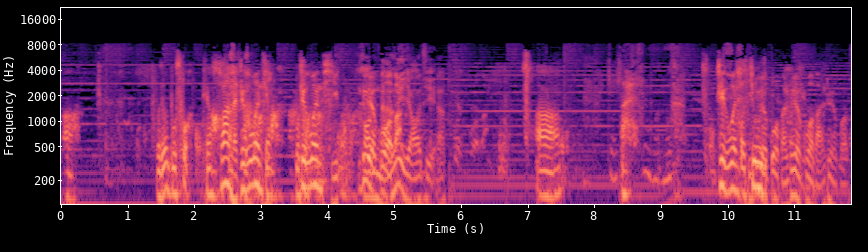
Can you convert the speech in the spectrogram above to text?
啊，我觉得不错，挺好。算了，这个问题这个问题略过吧。姚姐啊，真是太萌了。这个问题略过吧，略过吧，略过吧。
